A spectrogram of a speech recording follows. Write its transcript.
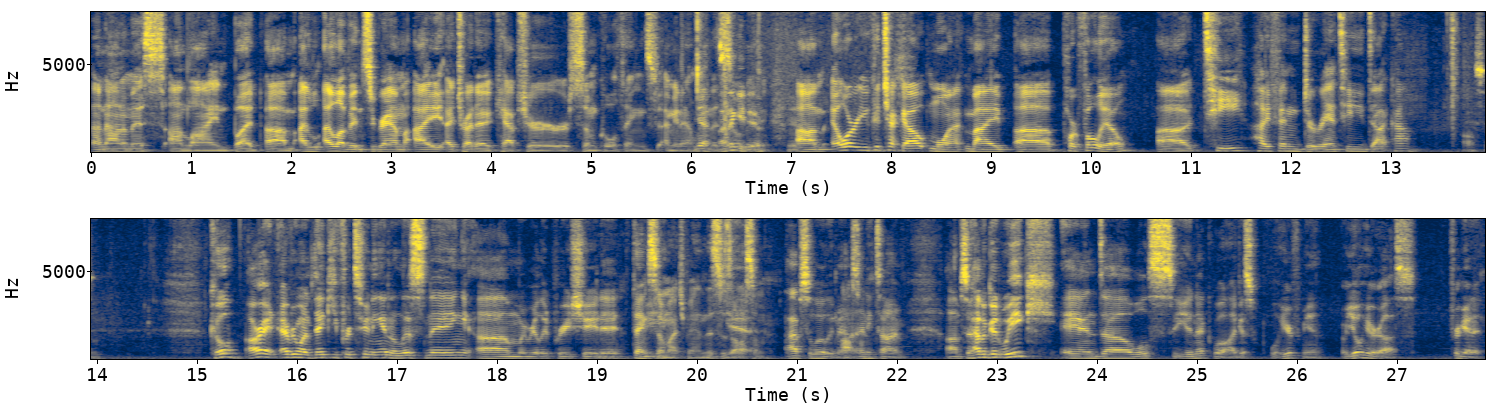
anonymous online, but um, I, I love Instagram. I, I try to capture some cool things. I mean, Atlanta's yeah, I think so you do. amazing. Um, or you could check out more, my uh, portfolio, uh, t-durante.com. Awesome. Cool. All right, everyone. Thank you for tuning in and listening. Um, we really appreciate it. Thanks so much, man. This is Yeah, awesome. Absolutely, man. Awesome. Anytime. Um, so have a good week, and uh, we'll see you next. Well, I guess we'll hear from you, or you'll hear us. Forget it.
